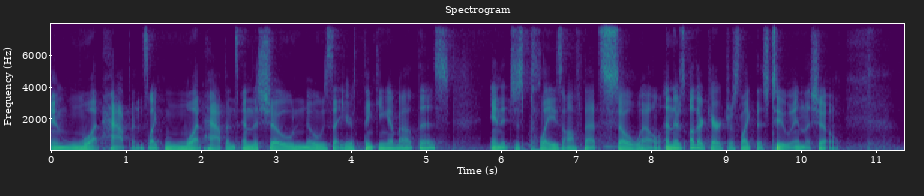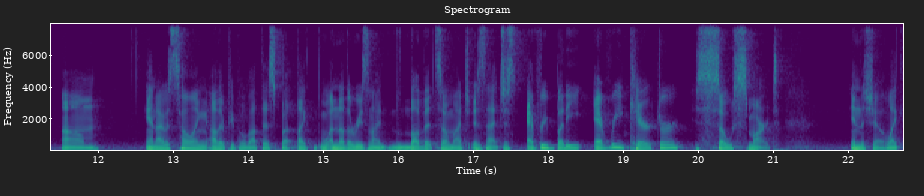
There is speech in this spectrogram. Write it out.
And what happens. Like what happens? And the show knows that you're thinking about this and it just plays off that so well. And there's other characters like this too in the show. Um and i was telling other people about this but like another reason i love it so much is that just everybody every character is so smart in the show. Like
